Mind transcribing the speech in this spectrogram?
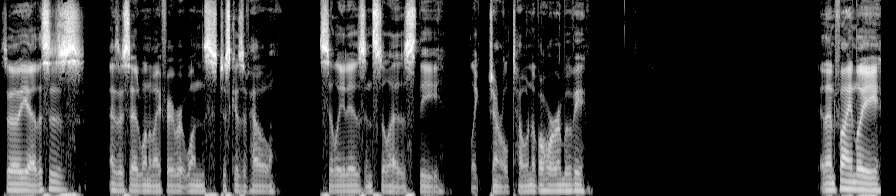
So yeah, this is as I said one of my favorite ones just because of how silly it is and still has the like general tone of a horror movie. And then finally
